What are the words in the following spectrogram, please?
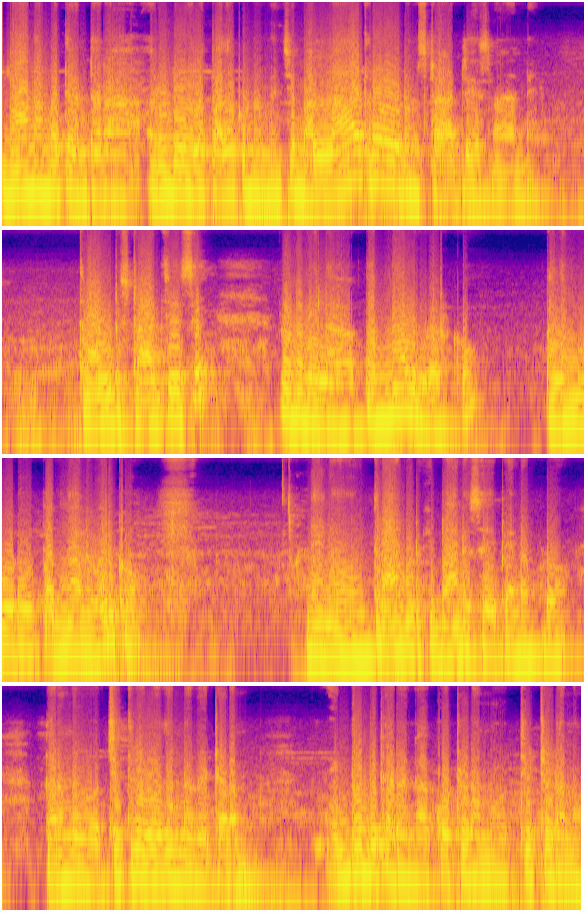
బాణమతి అంటారా రెండు వేల పదకొండు నుంచి మళ్ళా త్రాగడం స్టార్ట్ చేసినానండి త్రాగడం స్టార్ట్ చేసి రెండు వేల పద్నాలుగు వరకు పదమూడు పద్నాలుగు వరకు నేను త్రాగుడికి బానిస అయిపోయినప్పుడు తనను చిత్రవేదంలో పెట్టడం ఇబ్బందికరంగా కొట్టడము తిట్టడము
